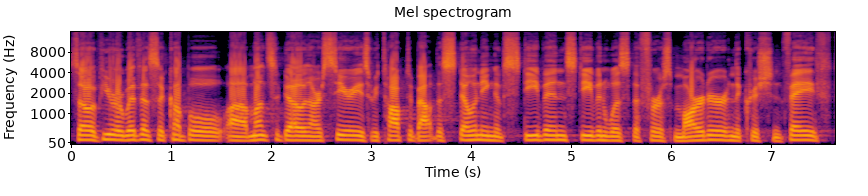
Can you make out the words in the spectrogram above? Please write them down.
So, if you were with us a couple uh, months ago in our series, we talked about the stoning of Stephen. Stephen was the first martyr in the Christian faith.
